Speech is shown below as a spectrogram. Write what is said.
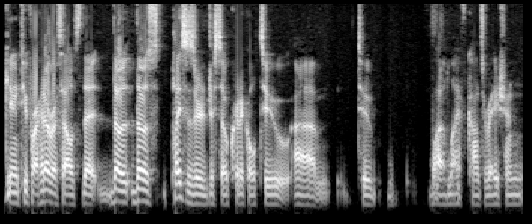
getting too far ahead of ourselves, that those those places are just so critical to to wildlife conservation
